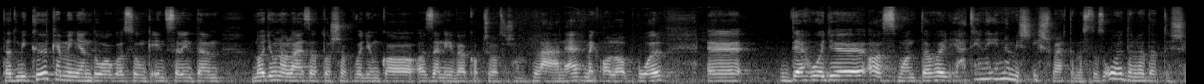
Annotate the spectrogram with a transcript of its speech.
Tehát mi kőkeményen dolgozunk, én szerintem nagyon alázatosak vagyunk a, a zenével kapcsolatosan, pláne, meg alapból. De hogy azt mondta, hogy hát én, én nem is ismertem ezt az oldaladat, és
